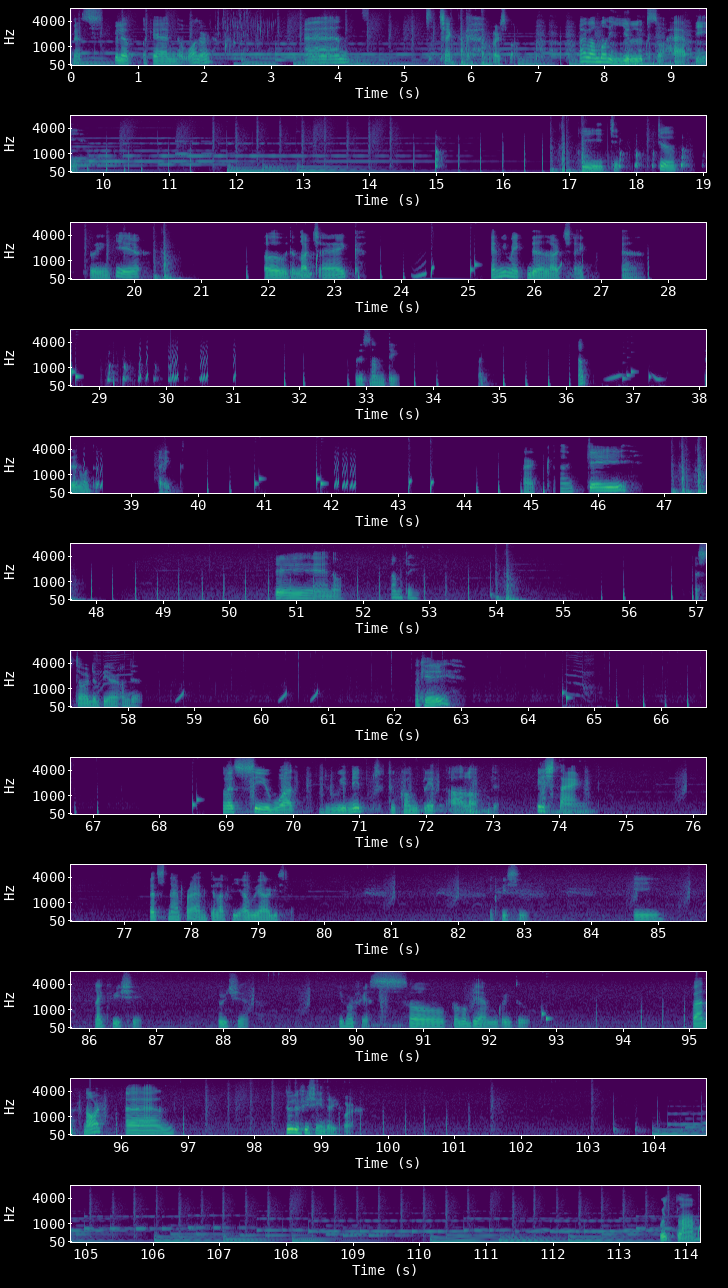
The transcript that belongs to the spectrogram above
Let's fill up again the water and check first bomb. Hi Bumble, you look so happy. Chip, chip, doing here. Oh, the large egg. Can we make the large egg uh, There is something like huh? I don't want to like okay okay and uh, something Let's store the beer on the Okay. Let's see what do we need to complete all of the fish tank. Red snapper and tilapia we are this like fishing. Like fishing. Sturgeon fish so probably I'm going to went north and do the fishing in the river. Wild plum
